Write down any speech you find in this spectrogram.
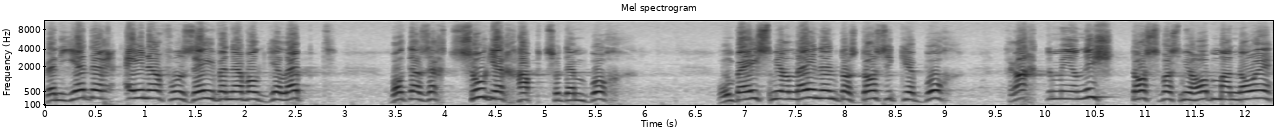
wenn jeder einer von sie, wenn er wollte gelebt, wollte er sich zugehabt zu dem Buch. Und bei es mir lehnen, das dosige Buch, trachten wir nicht das, was wir haben an Neue,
